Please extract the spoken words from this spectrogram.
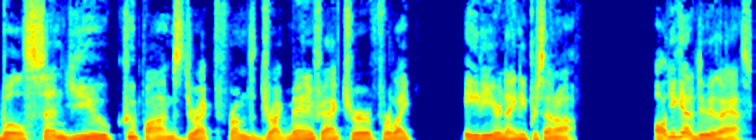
will send you coupons direct from the drug manufacturer for like eighty or ninety percent off. All you got to do is ask.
